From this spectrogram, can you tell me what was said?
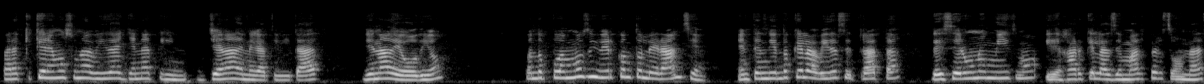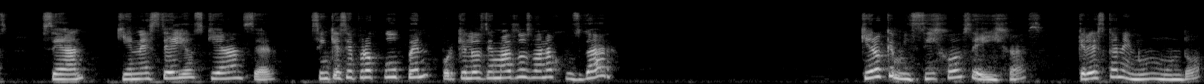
¿Para qué queremos una vida llena, de negatividad, llena de odio, cuando podemos vivir con tolerancia, entendiendo que la vida se trata de ser uno mismo y dejar que las demás personas sean quienes ellos quieran ser, sin que se preocupen porque los demás los van a juzgar. Quiero que mis hijos e hijas crezcan en un mundo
